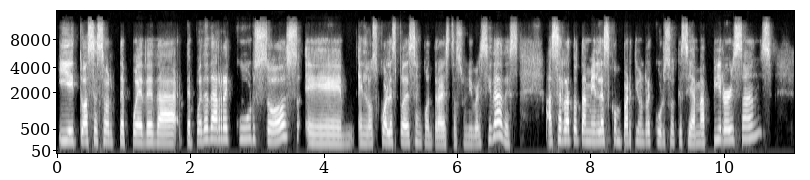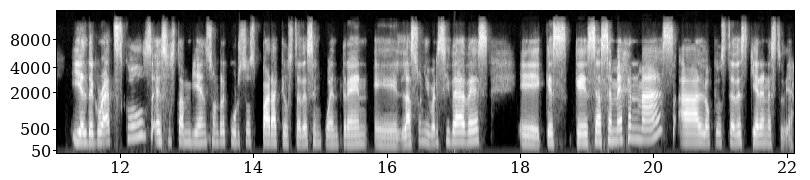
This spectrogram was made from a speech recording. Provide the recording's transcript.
y tu asesor te puede dar, te puede dar recursos eh, en los cuales puedes encontrar estas universidades. Hace rato también les compartí un recurso que se llama Peterson's y el de Grad Schools. Esos también son recursos para que ustedes encuentren eh, las universidades eh, que, que se asemejen más a lo que ustedes quieren estudiar.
